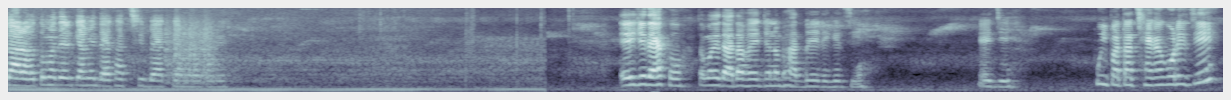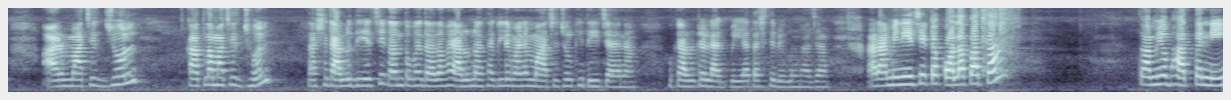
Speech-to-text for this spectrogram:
দাঁড়াও, তোমাদেরকে আমি দেখাচ্ছি ব্যাক ক্যামেরা করে। এই যে দেখো, তোমাদের দাদা ভাইয়ের জন্য ভাত বেড়ে রেখেছি। এই যে পুঁই পাতা ছেঁকা করেছি, আর মাছের ঝোল, কাতলা মাছের ঝোল। তার সাথে আলু দিয়েছি, কারণ তোমার দাদাভাই আলু না থাকলে মানে মাছের ঝোল খেতেই চায় না। ওকে আলুটা লাগবেই, আর তার সাথে বেগুন ভাজা। আর আমি নিয়েছি একটা কলা পাতা তো আমিও ভাতটা নিই,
